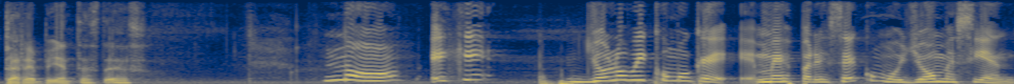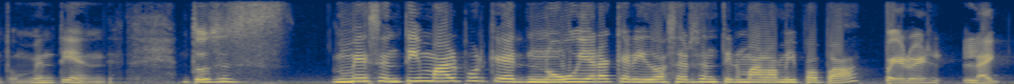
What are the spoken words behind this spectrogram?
¿Te arrepientes de eso? No, es que yo lo vi como que me expresé como yo me siento, ¿me entiendes? Entonces me sentí mal porque no hubiera querido hacer sentir mal a mi papá, pero es, like,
